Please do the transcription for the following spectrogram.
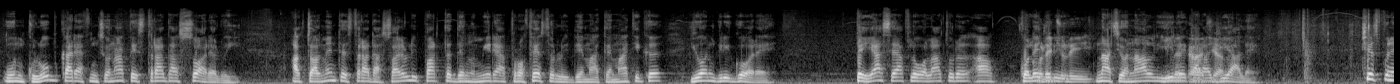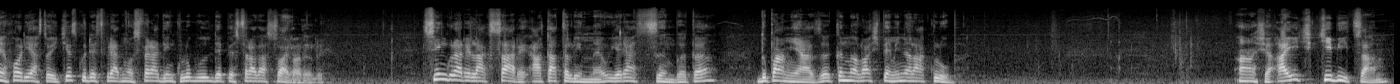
un club care a funcționat pe strada Soarelui. Actualmente strada Soarelui poartă denumirea profesorului de matematică Ion Grigore. Pe ea se află o latură a Colegiului, Colegiului Național Ile Caragiale. Ce spune Horia Stoicescu despre atmosfera din clubul de pe strada Soarelui? Soarelui. Singura relaxare a tatălui meu era sâmbătă, după amiază, când mă lua și pe mine la club. Așa, aici chibițam,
